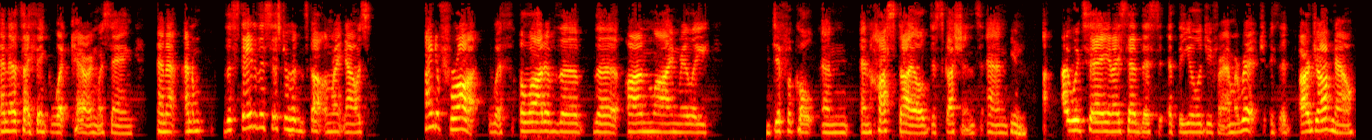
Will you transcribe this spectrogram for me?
and that's I think what Karen was saying. And and the state of the sisterhood in Scotland right now is kind of fraught with a lot of the the online really difficult and and hostile discussions and Yeah. I would say, and I said this at the eulogy for Emma Ritch, I said, our job now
